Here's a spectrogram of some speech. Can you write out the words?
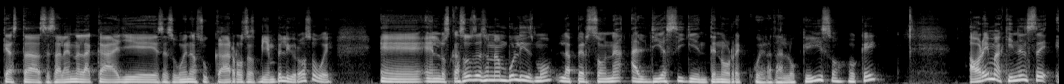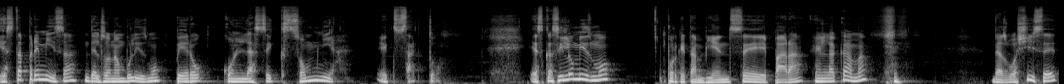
que hasta se salen a la calle, se suben a su carro, o sea, es bien peligroso, güey. Eh, en los casos de sonambulismo, la persona al día siguiente no recuerda lo que hizo, ¿ok? Ahora imagínense esta premisa del sonambulismo, pero con la sexomnia. Exacto. Es casi lo mismo, porque también se para en la cama. That's what she said.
